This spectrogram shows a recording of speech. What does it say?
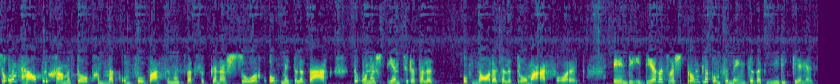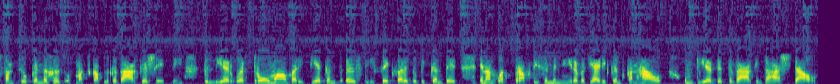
So ons helpprogram is daarop gemik om volwassenes wat vir kinders sorg of met hulle werk te ondersteun sodat hulle of nadat hulle trauma ervaar het. En die idee was oorspronklik om vir mense wat nie die kennis van sielkundiges of maatskaplike werkers het nie, te leer oor trauma, wat die tekens is, die effek wat dit op die kind het en dan ook praktiese maniere wat jy die kind kan help om deur dit te werk en te herstel.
